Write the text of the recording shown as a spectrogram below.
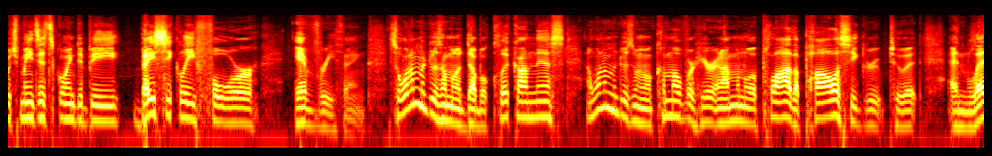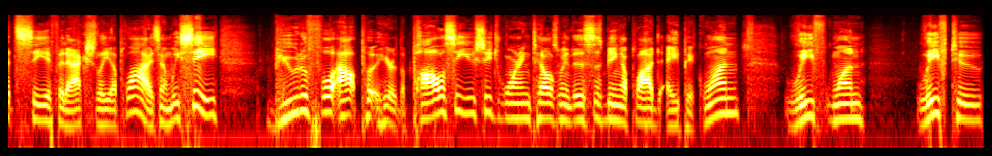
which means it's going to be basically for everything. So what I'm going to do is I'm going to double click on this and what I'm going to do is I'm going to come over here and I'm going to apply the policy group to it and let's see if it actually applies. And we see beautiful output here. The policy usage warning tells me this is being applied to APIC 1, Leaf 1, Leaf 2,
